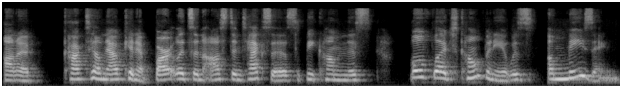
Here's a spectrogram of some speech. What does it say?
on a cocktail napkin at Bartlett's in Austin, Texas, become this full-fledged company. It was amazing.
